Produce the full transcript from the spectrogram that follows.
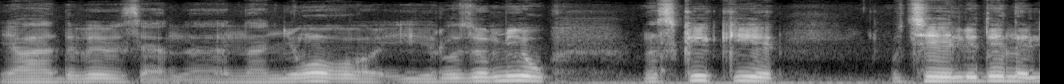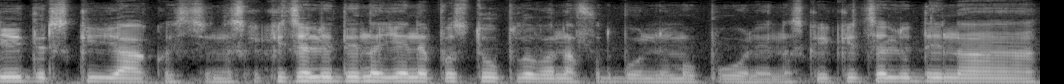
Я дивився на, на нього і розумів, наскільки у цієї людини лідерські якості, наскільки ця людина є непоступлива на футбольному полі, наскільки ця людина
